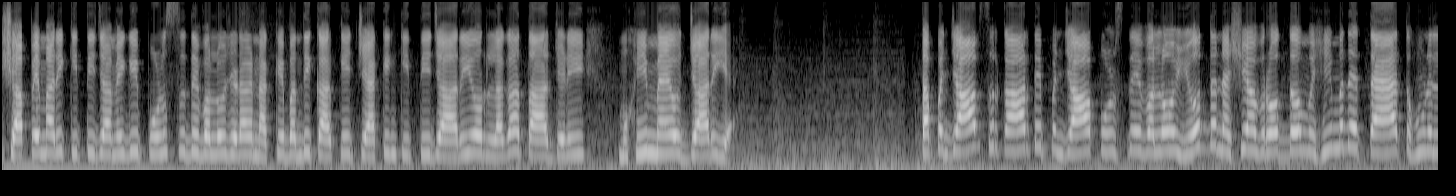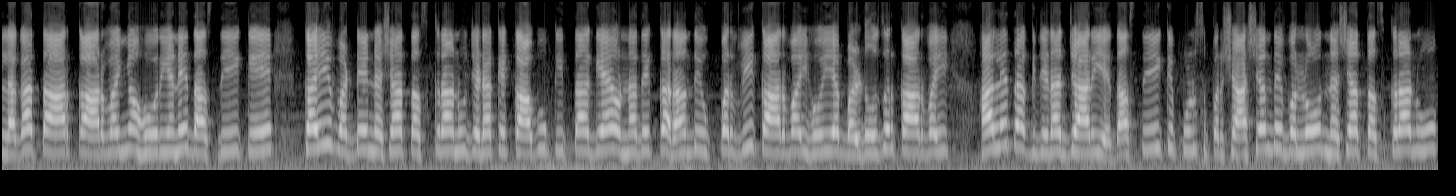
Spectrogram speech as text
ਛਾਪੇਮਾਰੀ ਕੀਤੀ ਜਾਵੇਗੀ। ਪੁਲਿਸ ਦੇ ਵੱਲੋਂ ਜਿਹੜਾ ਨਾਕੇਬੰਦੀ ਕਰਕੇ ਚੈਕਿੰਗ ਕੀਤੀ ਜਾ ਰਹੀ ਹੈ ਔਰ ਲਗਾਤਾਰ ਜਿਹੜੀ ਮੁਹਿੰਮ ਹੈ ਉਹ ਜਾਰੀ ਹੈ। ਤਾਂ ਪੰਜਾਬ ਸਰਕਾਰ ਤੇ ਪੰਜਾਬ ਪੁਲਿਸ ਦੇ ਵੱਲੋਂ ਯੁੱਧ ਨਸ਼ਿਆਂ ਵਿਰੁੱਧ ਮੁਹਿੰਮ ਦੇ ਤਹਿਤ ਹੁਣ ਲਗਾਤਾਰ ਕਾਰਵਾਈਆਂ ਹੋ ਰਹੀਆਂ ਨੇ। ਦੱਸਦੀ ਕਿ ਕਈ ਵੱਡੇ ਨਸ਼ਾ ਤਸਕਰਾਂ ਨੂੰ ਜਿਹੜਾ ਕਿ ਕਾਬੂ ਕੀਤਾ ਗਿਆ, ਉਹਨਾਂ ਦੇ ਘਰਾਂ ਦੇ ਉੱਪਰ ਵੀ ਕਾਰਵਾਈ ਹੋਈ ਹੈ, ਬਲਡੋਜ਼ਰ ਕਾਰਵਾਈ ਹਾਲੇ ਤੱਕ ਜਿਹੜਾ ਜਾਰੀ ਹੈ। ਦੱਸਦੇ ਕਿ ਪੁਲਿਸ ਪ੍ਰਸ਼ਾਸਨ ਦੇ ਵੱਲੋਂ ਨਸ਼ਾ ਤਸਕਰਾਂ ਨੂੰ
